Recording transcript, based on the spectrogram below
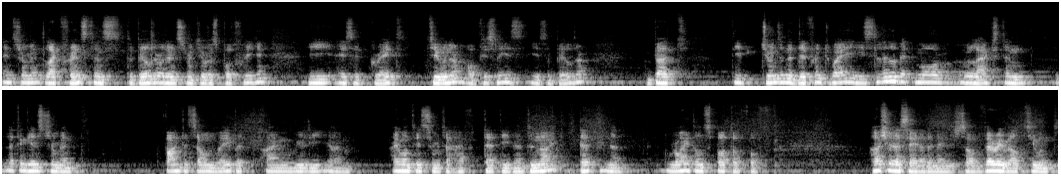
instrument. Like for instance, the builder of the instrument Joris Potvlieghe, he is a great tuner. Obviously, he's, he's a builder, but he tunes in a different way. He's a little bit more relaxed and letting the instrument find its own way. But I'm really um, I want the instrument to have that even tonight. That right on spot of, of how should I say that in English? So very well tuned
